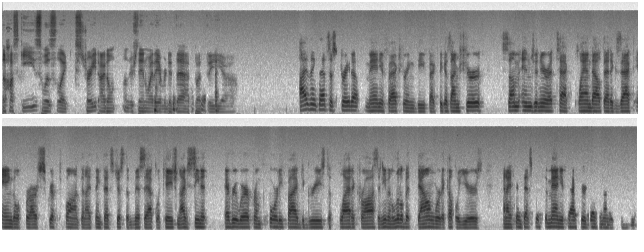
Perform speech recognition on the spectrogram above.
the Huskies was like straight. I don't understand why they ever did that, but the. Uh... I think that's a straight up manufacturing defect because I'm sure some engineer at Tech planned out that exact angle for our script font, and I think that's just a misapplication. I've seen it everywhere from 45 degrees to flat across, and even a little bit downward a couple years, and I think that's just the manufacturer doesn't understand.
